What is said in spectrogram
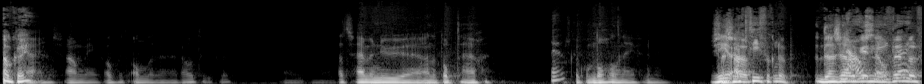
Oké. Ja, in samenwerking ook met andere Rotary clubs. En, eh, dat zijn we nu eh, aan het optuigen. Leuk. Dus er komt nog wel een evenement. Zeer zou- actieve club. Dan zou Nou, ik in zeker. november Ja.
